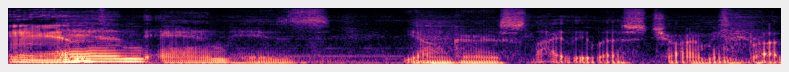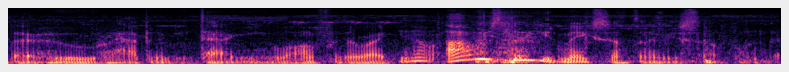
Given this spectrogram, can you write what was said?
And? And his younger, slightly less charming brother who happened to be tagging along for the ride. You know, I always knew you'd make something of yourself one day.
